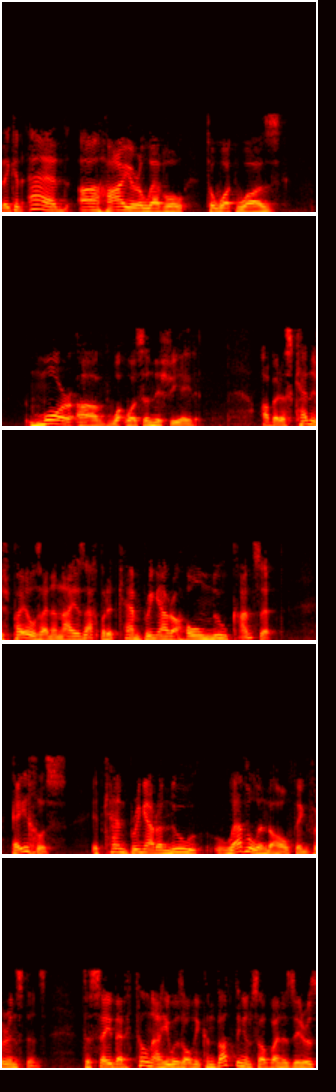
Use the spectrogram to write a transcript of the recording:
they can add a higher level to what was more of what was initiated. But it can bring out a whole new concept. Eichus, it can bring out a new level in the whole thing. For instance, to say that till now he was only conducting himself by Nazirus,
